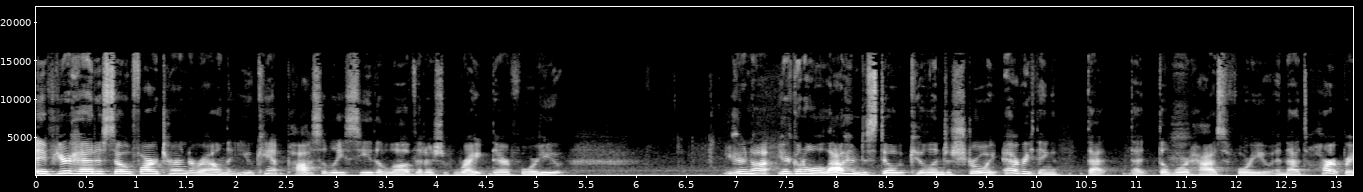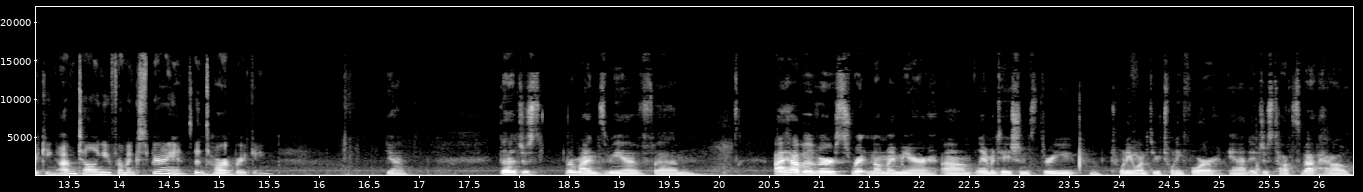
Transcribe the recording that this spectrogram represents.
If your head is so far turned around that you can't possibly see the love that is right there for you, you're not you're going to allow him to still kill and destroy everything that that the Lord has for you and that's heartbreaking. I'm telling you from experience, it's heartbreaking. Yeah. That just reminds me of um, I have a verse written on my mirror, um, Lamentations 3 21 through 24, and it just talks about how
